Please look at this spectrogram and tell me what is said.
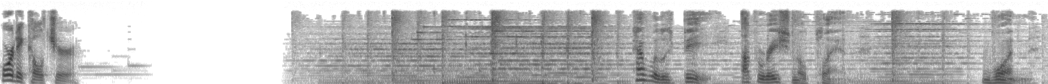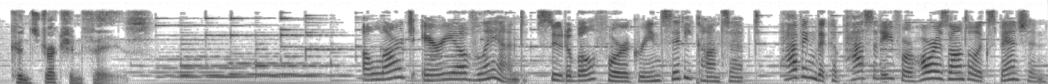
horticulture. How will it be? Operational plan. 1. Construction phase. A large area of land suitable for a green city concept. Having the capacity for horizontal expansion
